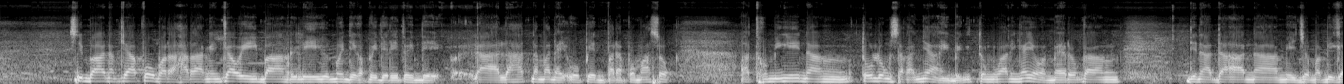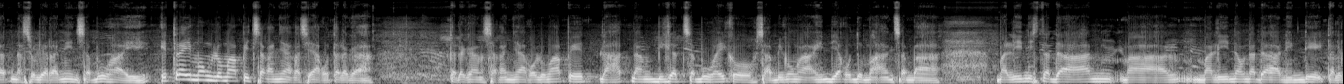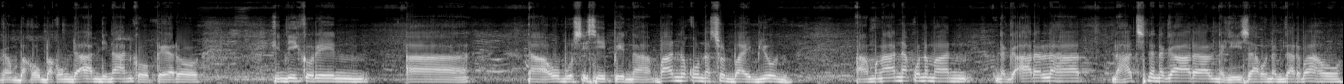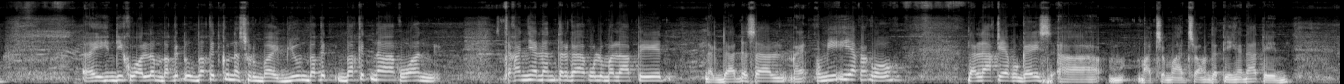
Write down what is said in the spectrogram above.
simbahan ng Quiapo para harangin ka o iba ang relihiyon mo, hindi ka pwede rito, hindi. Ah, lahat naman ay open para pumasok at humingi ng tulong sa kanya. Ibig tunwari ngayon, meron kang dinadaan na medyo mabigat na suliranin sa buhay, itry mong lumapit sa kanya kasi ako talaga talagang sa kanya ako lumapit lahat ng bigat sa buhay ko. Sabi ko nga hindi ako dumaan sa ma, malinis na daan ma, malinaw na daan hindi. Talagang bako-bakong daan dinaan ko pero hindi ko rin ah, naubos isipin na paano ko na-survive yun. Ang mga anak ko naman nag-aaral lahat lahat sila nag-aaral nag-iisa ako nagdarbaho. Ay hindi ko alam bakit oh, bakit ko na-survive yun? Bakit bakit nakakuan sa kanya lang talaga ako lumalapit nagdadasal. Umiiyak ako. Lalaki ako guys. Ah, macho-macho ang datingan natin.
